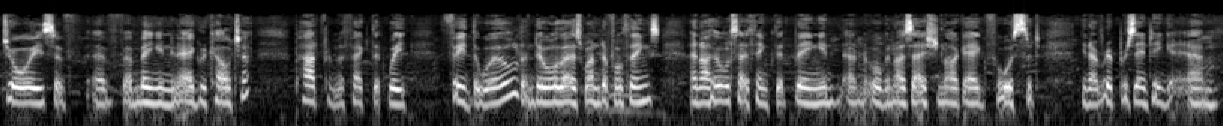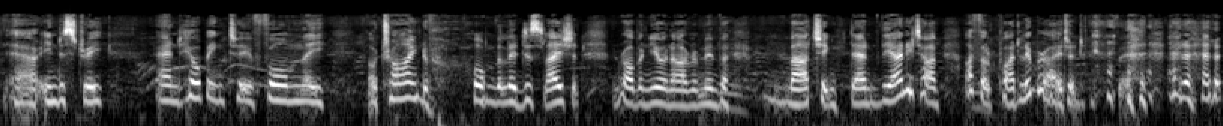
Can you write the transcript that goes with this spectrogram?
joys of, of being in agriculture, apart from the fact that we feed the world and do all those wonderful things. And I also think that being in an organisation like AgForce, that you know, representing um, our industry and helping to form the, or trying to reform the legislation. And Robin, you and I remember marching down. The only time I felt quite liberated. had a, had a,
